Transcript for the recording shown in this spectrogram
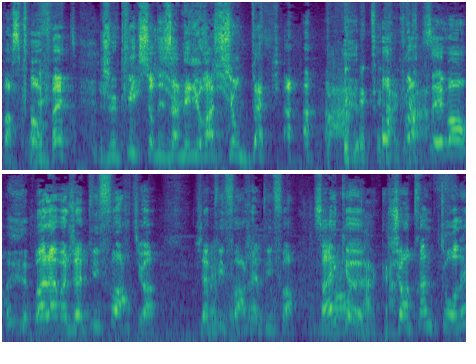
parce qu'en fait, je clique sur des améliorations de Dakar. Donc forcément, voilà, moi j'appuie fort, tu vois. J'appuie fort, j'appuie fort. C'est vrai que je suis en train de tourner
